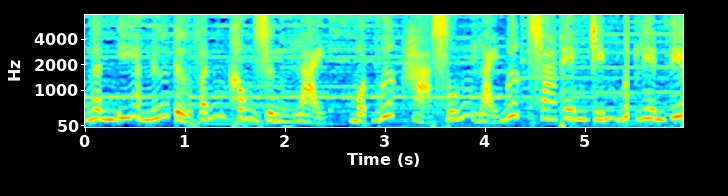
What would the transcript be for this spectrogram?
Ngân y nữ tử vẫn không dừng lại, một bước hạ xuống lại bước ra thêm 9 bước liên tiếp.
